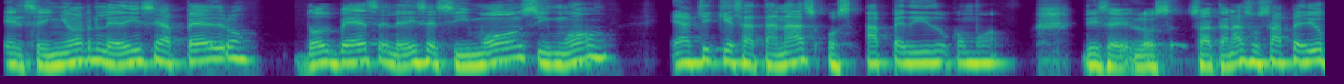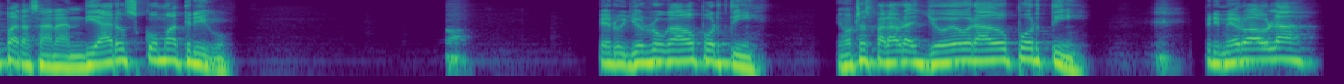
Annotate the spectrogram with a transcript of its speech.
el Señor le dice a Pedro dos veces, le dice, Simón, Simón, he aquí que Satanás os ha pedido como, dice, los Satanás os ha pedido para zarandearos como a trigo. Pero yo he rogado por ti. En otras palabras, yo he orado por ti. Primero habla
